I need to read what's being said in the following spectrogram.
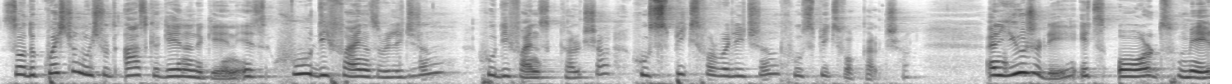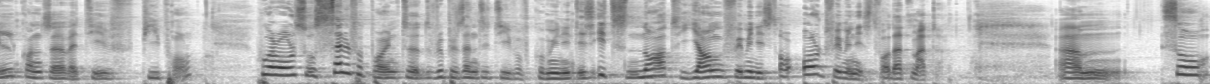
So the question we should ask again and again is who defines religion? Who defines culture? Who speaks for religion? Who speaks for culture? And usually it's old male conservative people who are also self-appointed representative of communities. It's not young feminists or old feminists for that matter. Um, so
